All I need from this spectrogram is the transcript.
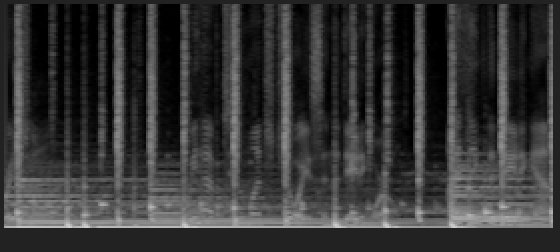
Rachel, we have too much choice in the dating world. I think the dating app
